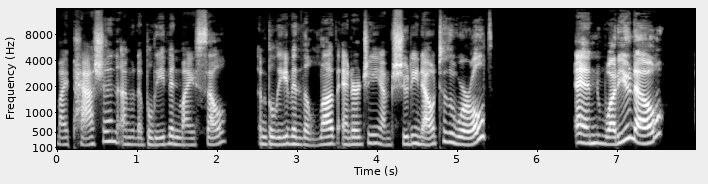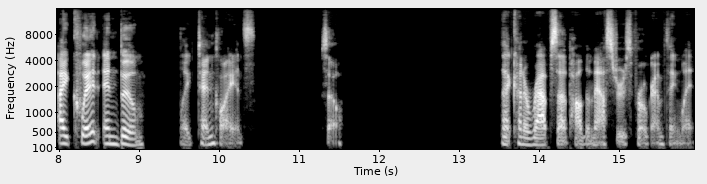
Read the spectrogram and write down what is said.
my passion. I'm going to believe in myself and believe in the love energy I'm shooting out to the world. And what do you know? I quit and boom, like 10 clients. So that kind of wraps up how the master's program thing went.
